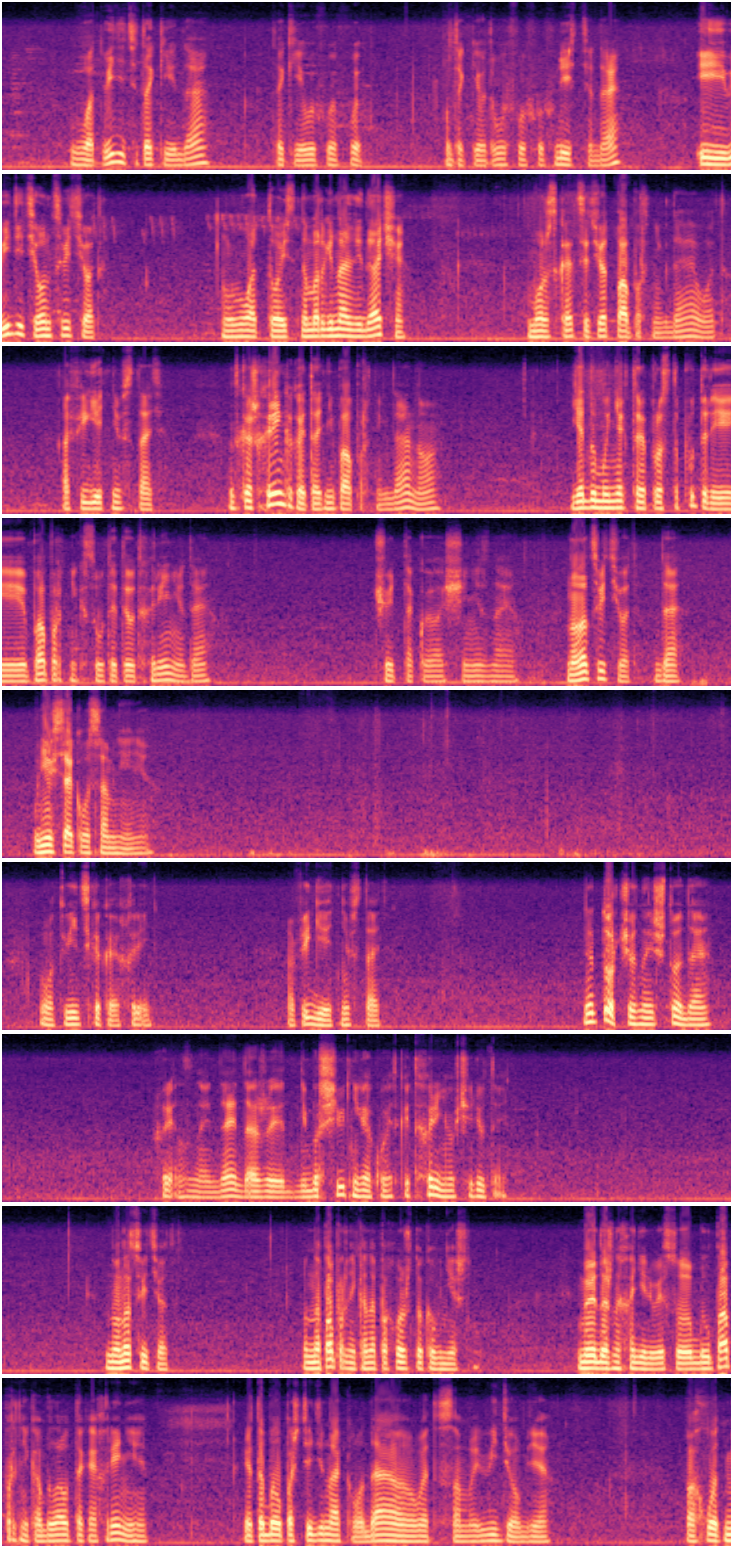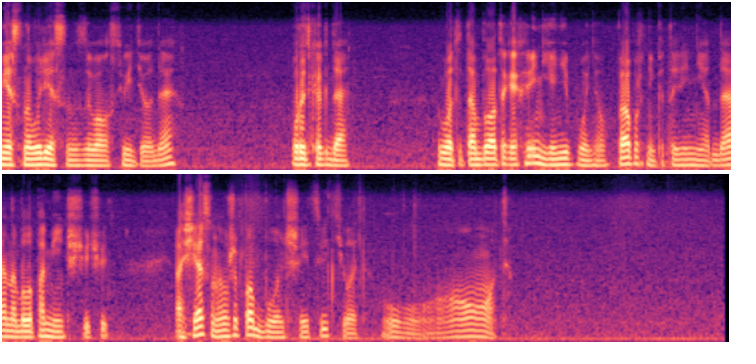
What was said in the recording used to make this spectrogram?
Вот, видите такие, да? Такие выф выф выф. Вот такие вот выф выф выф листья, да? И видите, он цветет. Вот, то есть на маргинальной даче, можно сказать, цветет папоротник, да, вот. Офигеть не встать. Ну, это, конечно, хрень какая-то, а не папоротник, да, но... Я думаю, некоторые просто путали папоротник с вот этой вот хренью, да. Что это такое, вообще не знаю. Но она цветет, да. Вне всякого сомнения. Вот, видите, какая хрень. Офигеть, не встать. Ну, это тоже что знает что, да. Хрен знает, да, и даже не борщевик никакой, это какая-то хрень вообще лютая. Но она цветет. На папоротник она похожа только внешне. Мы ее даже находили, если был папоротник, а была вот такая хрень, и это было почти одинаково, да, в это самое видео, где поход местного леса называлось видео, да? Вроде как да. Вот, и там была такая хрень, я не понял, папоротник это или нет, да, она была поменьше чуть-чуть. А сейчас она уже побольше и цветет. Вот.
